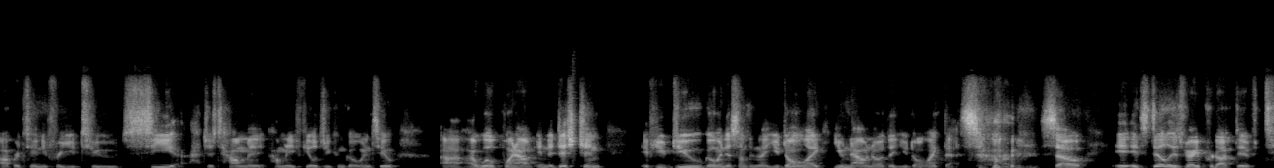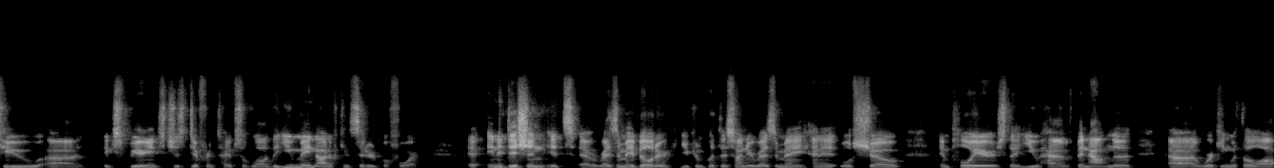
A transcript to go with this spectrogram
opportunity for you to see just how many how many fields you can go into uh, i will point out in addition if you do go into something that you don't like, you now know that you don't like that. So, so it, it, still is very productive to uh, experience just different types of law that you may not have considered before. In addition, it's a resume builder. You can put this on your resume and it will show employers that you have been out in the uh, working with a law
